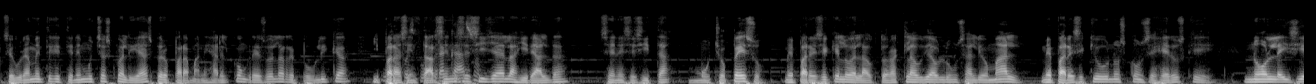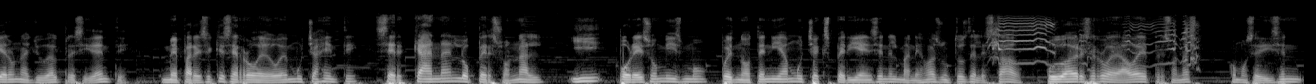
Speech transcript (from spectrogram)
seguramente que tiene muchas cualidades, pero para manejar el Congreso de la República y para pues sentarse en esa silla de la Giralda se necesita mucho peso. Me parece que lo de la doctora Claudia Blum salió mal. Me parece que hubo unos consejeros que no le hicieron ayuda al presidente. Me parece que se rodeó de mucha gente cercana en lo personal y por eso mismo pues no tenía mucha experiencia en el manejo de asuntos del Estado. Pudo haberse rodeado de personas como se dicen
